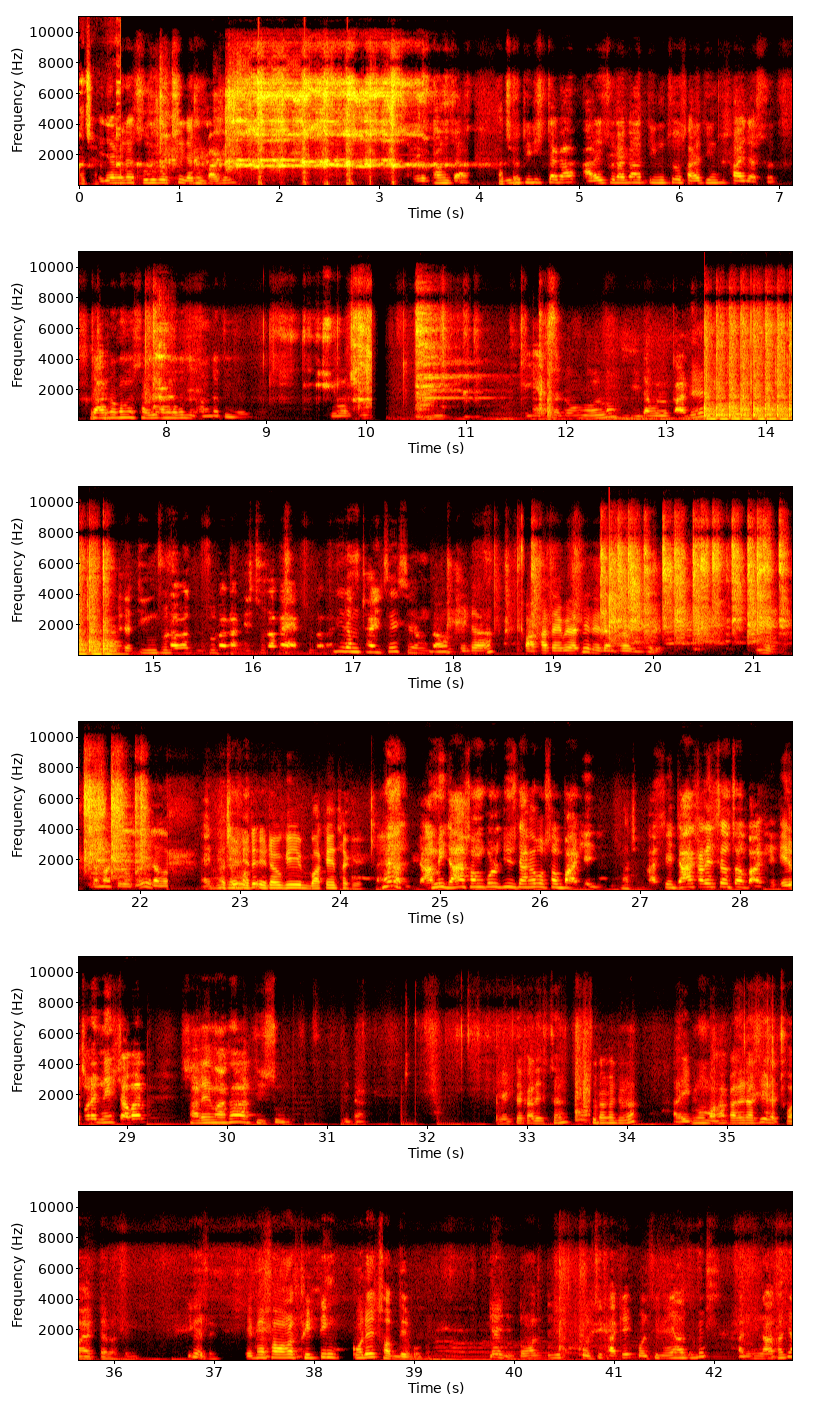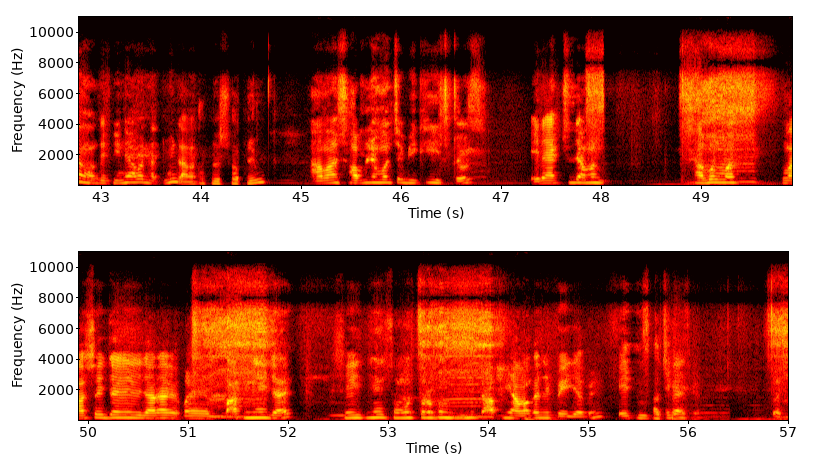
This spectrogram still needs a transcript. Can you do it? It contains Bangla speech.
আচ্ছা। এই যে আমি এটা শুরু করছি দেখুন ঘণ্টা আচ্ছা। দুশো তিরিশ টাকা আড়াইশো টাকা তিনশো সাড়ে তিনশো সাড়ে চারশো। চার রকমের সাইজে আমাদের কাছে ঘণ্টা পেয়ে যাবে। এই একটা ডোঙ্গো হলো এটা হলো কাঠের। এটা তিনশো টাকা দুশো টাকা দেড়শো টাকা একশো টাকা যেরকম চাইছে সেরকম দাম। এটা পাখা টাইপের আছে এটা আমরা ঘুরে ঠিক আছে? এটা মাটির উপরে এটা আমার- আচ্ছা এটা এটাও কি বাকে থাকে? হ্যাঁ আমি যা সম্পূর্ণ জিনিস দেখাবো সব বাকি আচ্ছা। আর সে যা কালেকশন সব বাকি এরপরে নেক্সট আবার সাড়ে মাথা আর টিস্যু। এটা। একটা কালেকশন দুশো টাকা জোড়া। আর এইগুলো মহাকালের আছে এটা ছ হাজার টাকা ঠিক আছে? এগুলো সব আমরা ফিটিং করে সব দেবো। ঠিক আছে? তোমার যদি কলসি থাকে কলসি নিয়ে আসবে। আর যদি না থাকে আমাদের কিনে আবার তুমি লাগাতে আপনার শপ নেম আমার সব নেম হচ্ছে বিকি স্টোর্স এটা অ্যাকচুয়ালি আমার শ্রাবণ মাস মাসে যে যারা মানে বাদ নিয়ে যায় সেই জিনিস সমস্ত রকম জিনিস আপনি আমার কাছে পেয়ে যাবেন। এই টু- ঠিক আছে?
